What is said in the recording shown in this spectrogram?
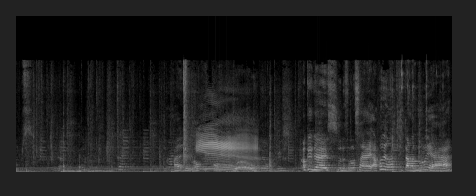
Oops. Ada. Oke guys, sudah selesai. Aku tinggal cuci tangan dulu ya.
